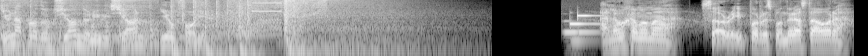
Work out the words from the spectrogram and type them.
y una producción de Univision y Euforia. Aloha mamá. Sorry por responder hasta ahora.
